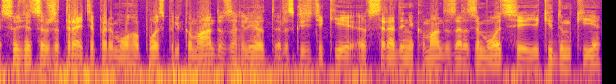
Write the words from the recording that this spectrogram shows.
Сьогодні це вже третя перемога поспіль команди. Взагалі, от розкажіть, які всередині команди зараз емоції, які думки.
